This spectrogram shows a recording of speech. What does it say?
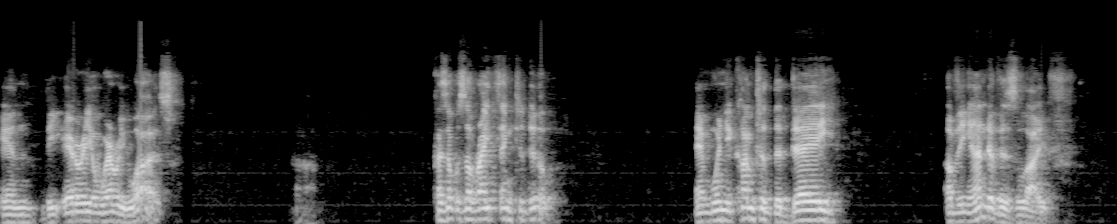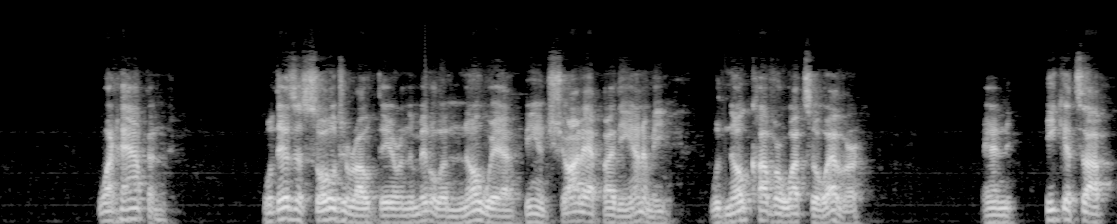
in the area where he was. Uh, because it was the right thing to do. And when you come to the day of the end of his life, what happened? Well, there's a soldier out there in the middle of nowhere being shot at by the enemy with no cover whatsoever. And he gets up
